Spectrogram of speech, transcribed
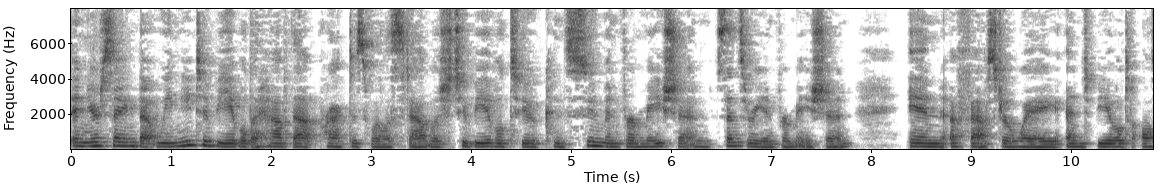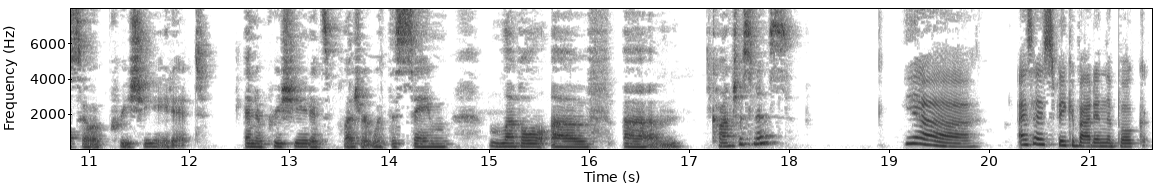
and you're saying that we need to be able to have that practice well established to be able to consume information sensory information in a faster way and to be able to also appreciate it and appreciate its pleasure with the same level of um, consciousness? Yeah. As i speak about in the book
